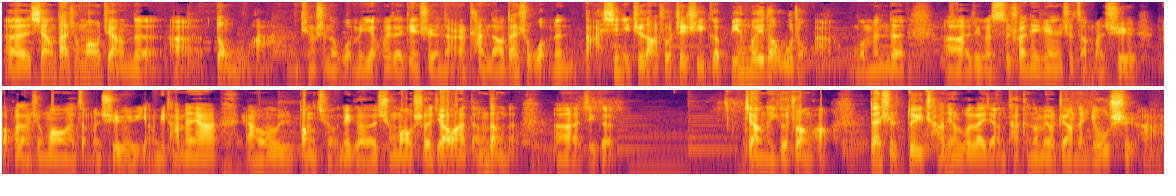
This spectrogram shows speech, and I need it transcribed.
呃，像大熊猫这样的啊动物啊，平时呢我们也会在电视哪儿看到，但是我们打心里知道说这是一个濒危的物种啊。我们的啊这个四川那边是怎么去保护大熊猫啊，怎么去养育它们呀？然后棒球那个熊猫社交啊等等的啊这个。这样的一个状况，但是对于长颈鹿来讲，它可能没有这样的优势啊。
